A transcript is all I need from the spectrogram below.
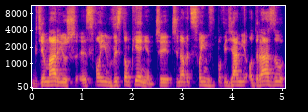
gdzie Mariusz e, swoim wystąpieniem, czy, czy nawet swoimi wypowiedziami od razu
